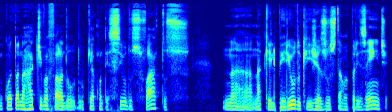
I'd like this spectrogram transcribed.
Enquanto a narrativa fala do, do que aconteceu, dos fatos na, naquele período que Jesus estava presente,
